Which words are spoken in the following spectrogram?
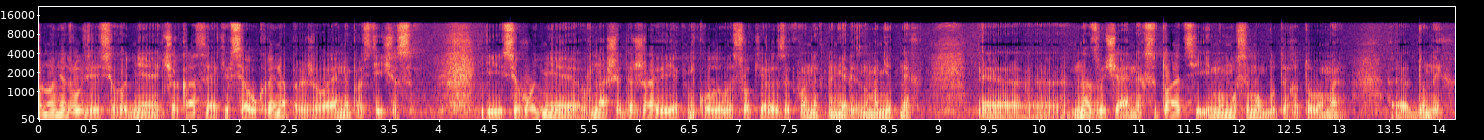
Шановні друзі, сьогодні Черкаси, як і вся Україна, переживає непрості часи. І сьогодні в нашій державі, як ніколи, високий ризик виникнення різноманітних е, надзвичайних ситуацій, і ми мусимо бути готовими е, до них.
